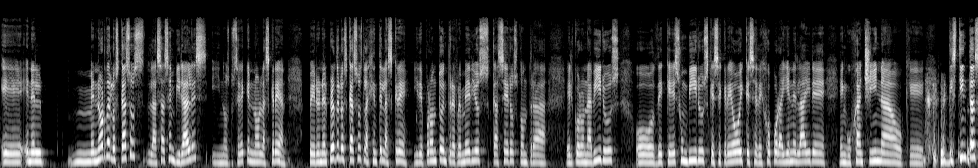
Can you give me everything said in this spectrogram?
Eh, en el menor de los casos las hacen virales y nos gustaría que no las crean, pero en el peor de los casos la gente las cree y de pronto entre remedios caseros contra el coronavirus o de que es un virus que se creó y que se dejó por ahí en el aire en Wuhan, China o que distintas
